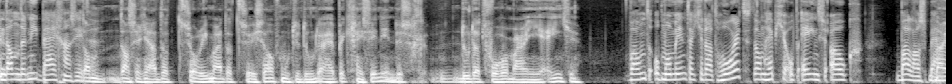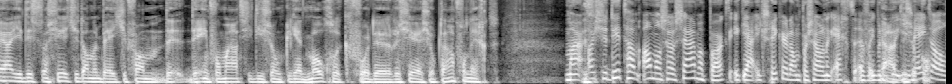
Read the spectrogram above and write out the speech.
En dan er niet bij gaan zitten? Dan, dan zeg je, ja, dat, sorry, maar dat zul je zelf moeten doen. Daar heb ik geen zin in. Dus doe dat verhoor maar in je eentje. Want op het moment dat je dat hoort, dan heb je opeens ook ballast bij. Nou ja, je distancieert je dan een beetje van de, de informatie die zo'n cliënt mogelijk voor de recherche op tafel legt. Maar als je dit dan allemaal zo samenpakt. Ik, ja, ik schrik er dan persoonlijk echt. Ik bedoel, ja, je weet al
